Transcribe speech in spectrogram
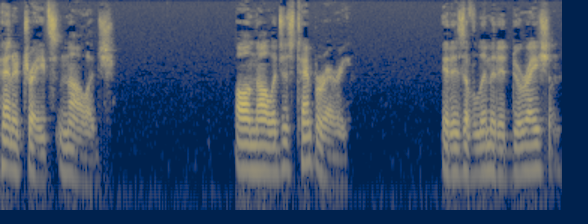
penetrates knowledge. All knowledge is temporary. It is of limited duration.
